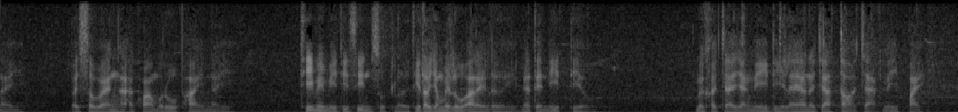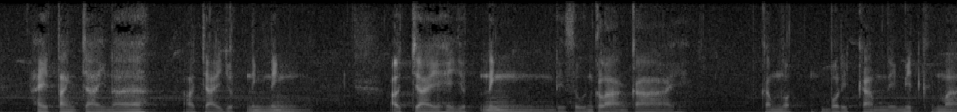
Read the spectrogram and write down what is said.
ใน ไปแสวงหาความรู้ภายใน ที่ไม่มีที่สิ้นสุดเลย ที่เรายังไม่รู้อะไรเลย แม้แต่นิดเดียว เมื่อเข้าใจอย่างนี้ดีแล้วนะจ๊ะต่อจากนี้ไป ให้ตั้งใจนะ เอาใจหยุดนิ่งๆ เอาใจให้หยุดนิ่งที่ศูนย์กลางกายกำหนดบริกรรมนิมิตขึ้นมา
